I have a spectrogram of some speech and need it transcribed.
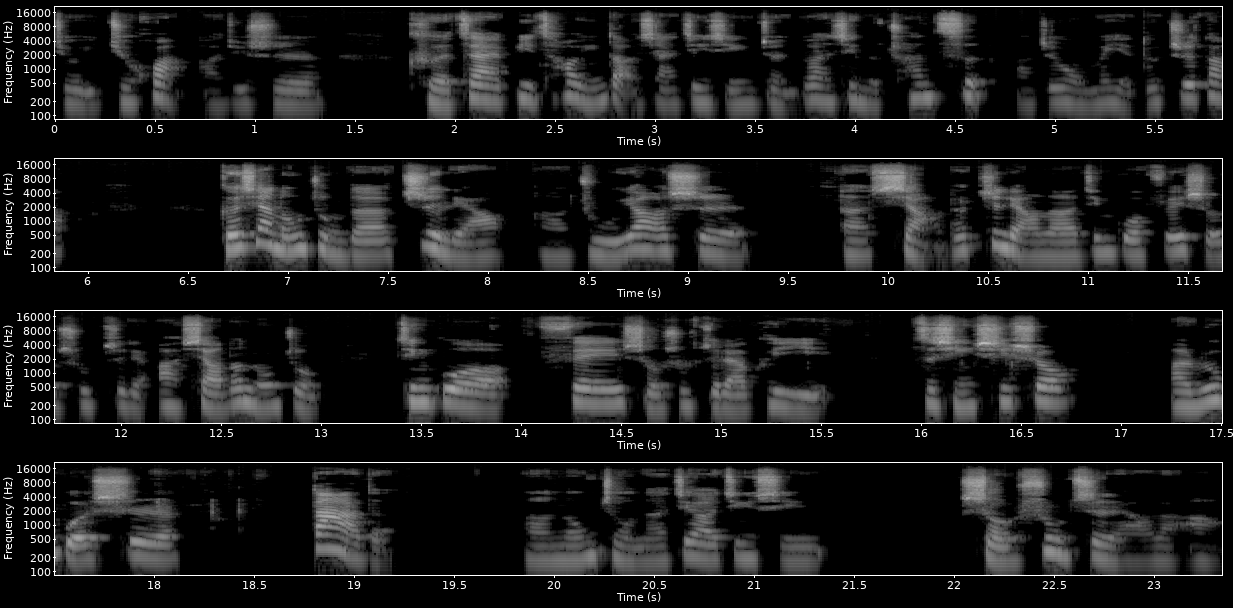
就一句话啊，就是可在 B 超引导下进行诊断性的穿刺啊，这个我们也都知道。膈下脓肿的治疗啊，主要是呃小的治疗呢，经过非手术治疗啊，小的脓肿经过非手术治疗可以。自行吸收啊，如果是大的啊脓肿呢，就要进行手术治疗了啊。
